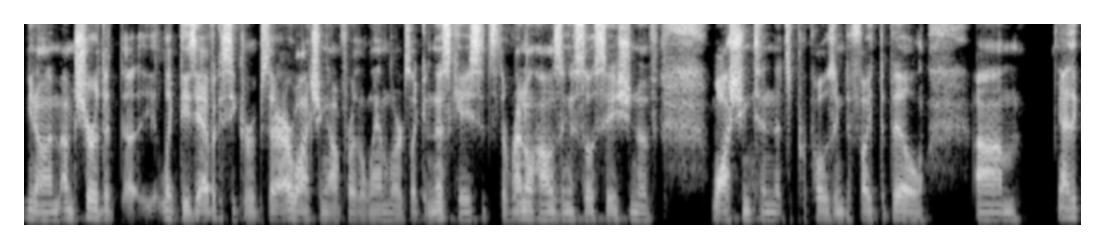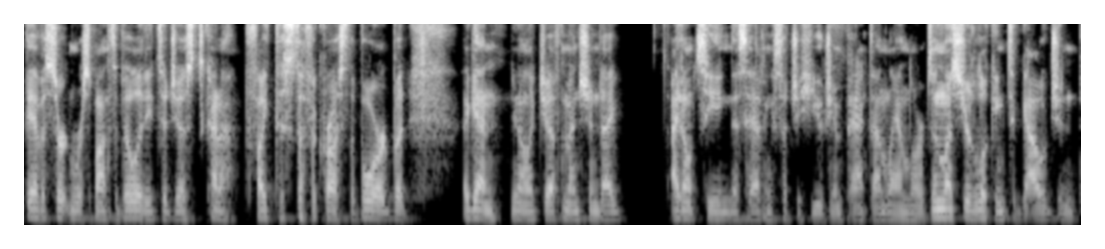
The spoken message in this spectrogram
you know, I'm, I'm sure that uh, like these advocacy groups that are watching out for the landlords, like in this case, it's the Rental Housing Association of Washington that's proposing to fight the bill. Um, yeah, I think they have a certain responsibility to just kind of fight this stuff across the board. But again, you know, like Jeff mentioned, I I don't seeing this having such a huge impact on landlords unless you're looking to gouge and,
